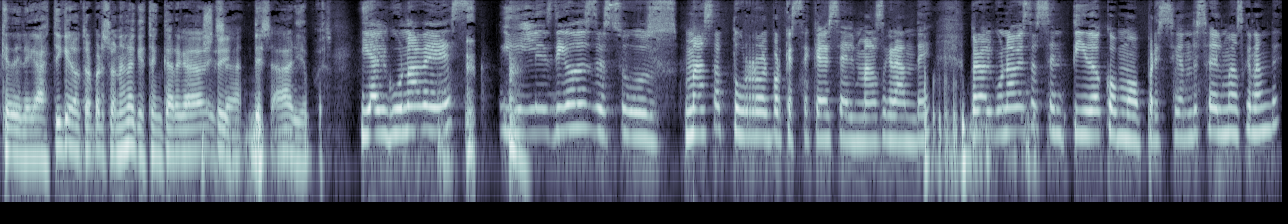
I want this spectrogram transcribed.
que delegaste y que la otra persona es la que está encargada de, esa, de esa área, pues. Y alguna vez, y les digo desde sus más a tu rol, porque sé que es el más grande, pero alguna vez has sentido como presión de ser el más grande?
